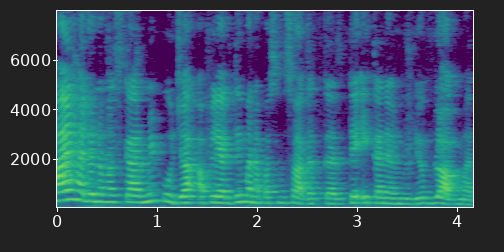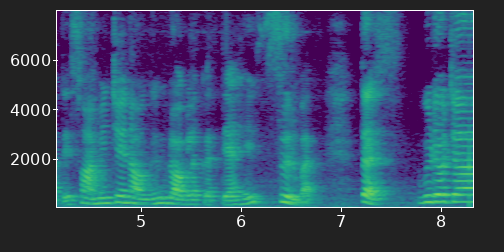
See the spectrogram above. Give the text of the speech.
हाय हॅलो नमस्कार. मी पूजा. आपले अगदी मनापासून स्वागत करते एका नवीन व्हिडिओ ब्लॉगमध्ये स्वामींचे नाव घेऊन ब्लॉगला करते आहे सुरुवात. तर व्हिडिओच्या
